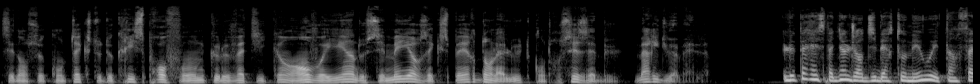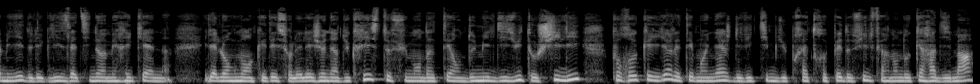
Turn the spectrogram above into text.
C'est dans ce contexte de crise profonde que le Vatican a envoyé un de ses meilleurs experts dans la lutte contre ces abus. Marie Duhamel. Le père espagnol Jordi Bertomeu est un familier de l'église latino-américaine. Il a longuement enquêté sur les légionnaires du Christ, fut mandaté en 2018 au Chili pour recueillir les témoignages des victimes du prêtre pédophile Fernando Caradima.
